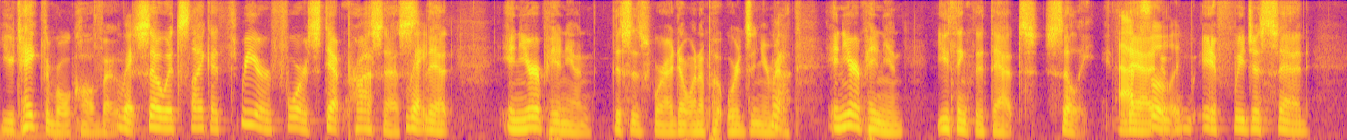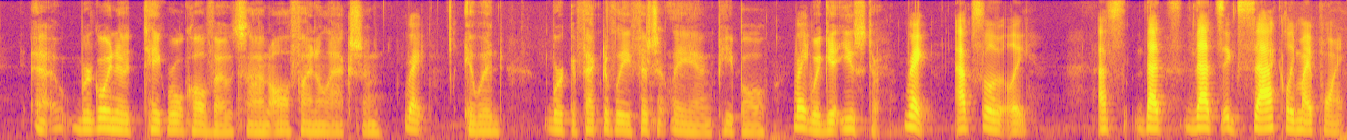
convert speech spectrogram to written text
you take the roll call vote. Right. So it's like a three or four step process Right. that, in your opinion, this is where I don't want to put words in your Right. mouth. In your opinion, you think that that's silly. That Absolutely. if we just said, uh, we're going to take roll call votes on all final action, right it would work effectively, efficiently, and people Right. would get used to it. Right. Absolutely. Abs- that's that's exactly my point.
